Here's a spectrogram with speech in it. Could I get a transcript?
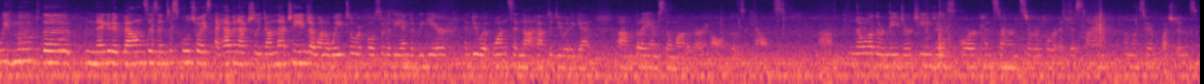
we've moved the negative balances into school choice, I haven't actually done that change. I want to wait till we're closer to the end of the year and do it once and not have to do it again. Um, But I am still monitoring all of those accounts. Um, No other major changes or concerns to report at this time unless you have questions. I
